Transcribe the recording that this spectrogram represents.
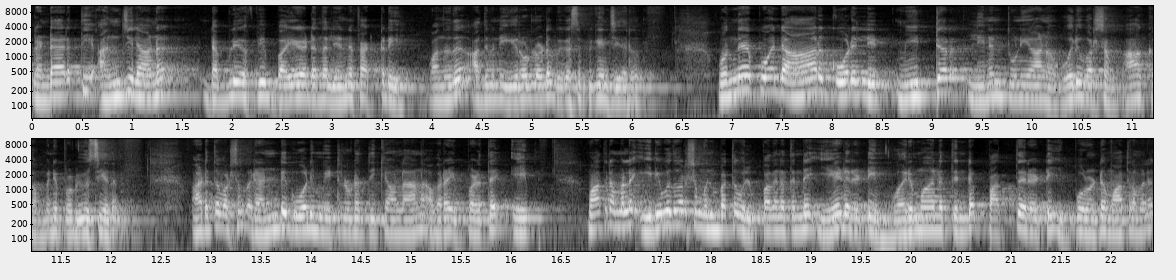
രണ്ടായിരത്തി അഞ്ചിലാണ് ഡബ്ല്യു എഫ് ബി ബയേഡ് എന്ന ലിനൻ ഫാക്ടറി വന്നത്. അതിന്റെ ഈറോഡിലോട്ട് വികസിപ്പിക്കുകയും ചെയ്തത്. ഒന്നേ പോയിന്റ് ആറ് കോടി മീറ്റർ ലിനൻ തുണിയാണ് ഒരു വർഷം ആ കമ്പനി പ്രൊഡ്യൂസ് ചെയ്തത്. അടുത്ത വർഷം രണ്ട് കോടി മീറ്ററിലൂടെ എത്തിക്കാനുള്ളതാണ് അവരുടെ ഇപ്പോഴത്തെ എയിം മാത്രമല്ല ഇരുപത് വർഷം മുൻപത്തെ ഉൽപ്പാദനത്തിന്റെ ഏഴിരട്ടിയും വരുമാനത്തിന്റെ പത്തിരട്ടി ഇപ്പോഴുണ്ട്. മാത്രമല്ല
